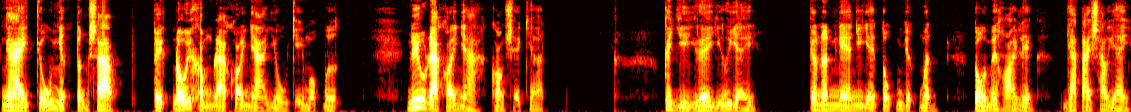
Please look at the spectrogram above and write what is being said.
Ngày Chủ nhật tuần sau, tuyệt đối không ra khỏi nhà dù chỉ một bước. Nếu ra khỏi nhà, con sẽ chết. Cái gì ghê dữ vậy? Cho nên nghe như vậy tôi cũng giật mình. Tôi mới hỏi liền, dạ tại sao vậy?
